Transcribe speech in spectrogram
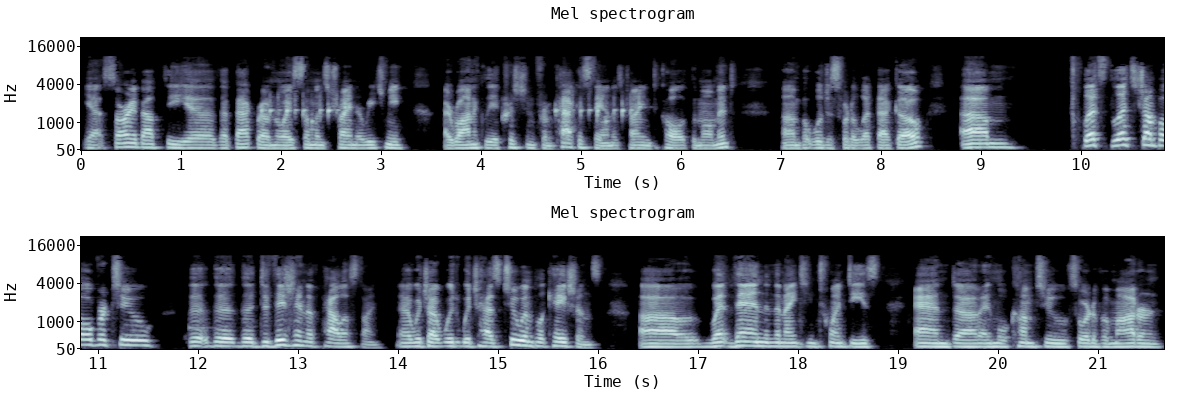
Yeah, sorry about the uh, the background noise. Someone's trying to reach me. Ironically, a Christian from Pakistan is trying to call at the moment, um, but we'll just sort of let that go. Um, let's let's jump over to the the, the division of Palestine, uh, which uh, which has two implications. Uh, then in the 1920s, and uh, and we'll come to sort of a modern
